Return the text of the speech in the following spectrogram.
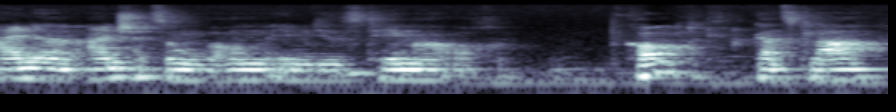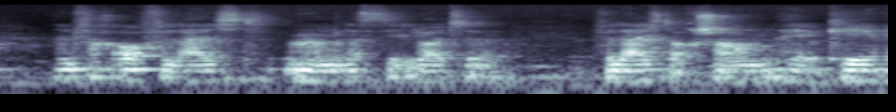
eine Einschätzung, warum eben dieses Thema auch kommt. Ganz klar, einfach auch vielleicht, ähm, dass die Leute vielleicht auch schauen, hey, okay,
